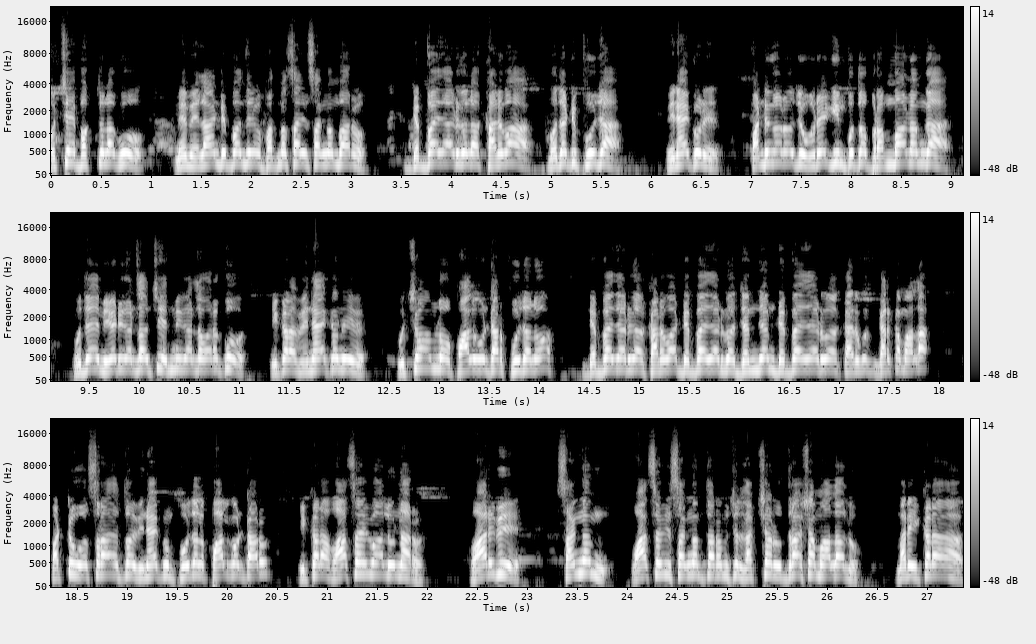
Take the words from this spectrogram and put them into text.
వచ్చే భక్తులకు మేము ఎలాంటి ఇబ్బంది పద్మశాలి సంఘం వారు డెబ్బై ఐదు అడుగుల కలువ మొదటి పూజ వినాయకుడి పండుగ రోజు ఊరేగింపుతో బ్రహ్మాండంగా ఉదయం ఏడు గంటల నుంచి ఎనిమిది గంటల వరకు ఇక్కడ వినాయకుని ఉత్సవంలో పాల్గొంటారు పూజలో. డెబ్బై ఐదుగా కడవ డెబ్బై ఐదుగా జంజం డెబ్బై ఐదుగా గరకమాల పట్టు వస్త్రాలతో వినాయకుని పూజలు పాల్గొంటారు. ఇక్కడ వాసవి వాళ్ళు ఉన్నారు. వారివి సంఘం వాసవి సంఘం తరం నుంచి లక్ష రుద్రాక్షమాలాలు. మరి ఇక్కడ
